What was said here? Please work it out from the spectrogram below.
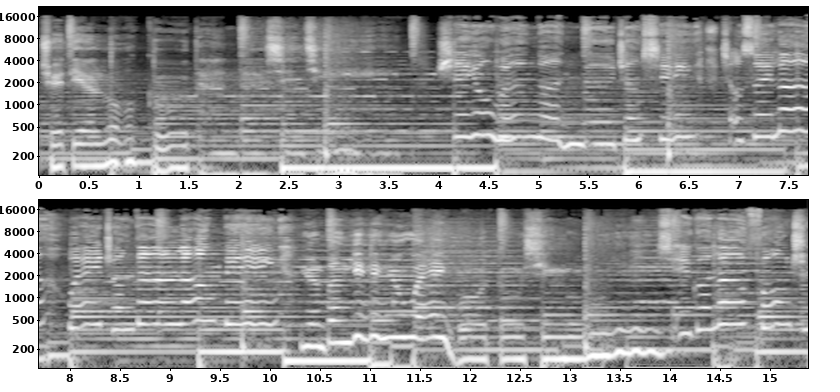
却跌落孤单的陷阱。谁用温暖的掌心敲碎了伪装的冷冰？原本以为我独行无影，习惯了风吹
